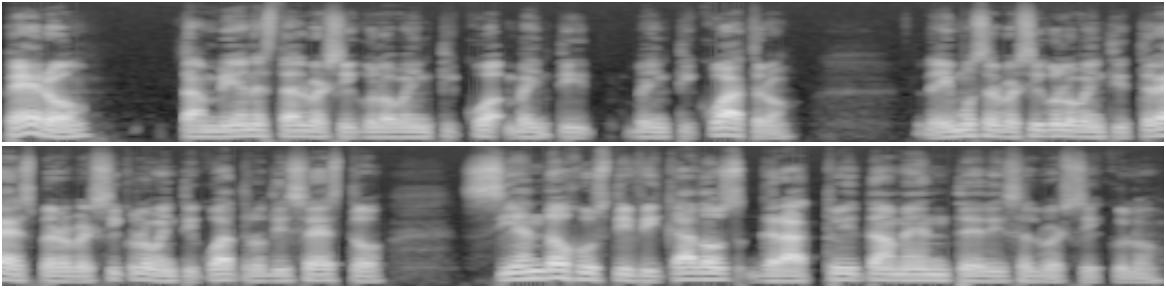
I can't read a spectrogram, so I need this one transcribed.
Pero también está el versículo 24. Leímos el versículo 23, pero el versículo 24 dice esto, siendo justificados gratuitamente, dice el versículo.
